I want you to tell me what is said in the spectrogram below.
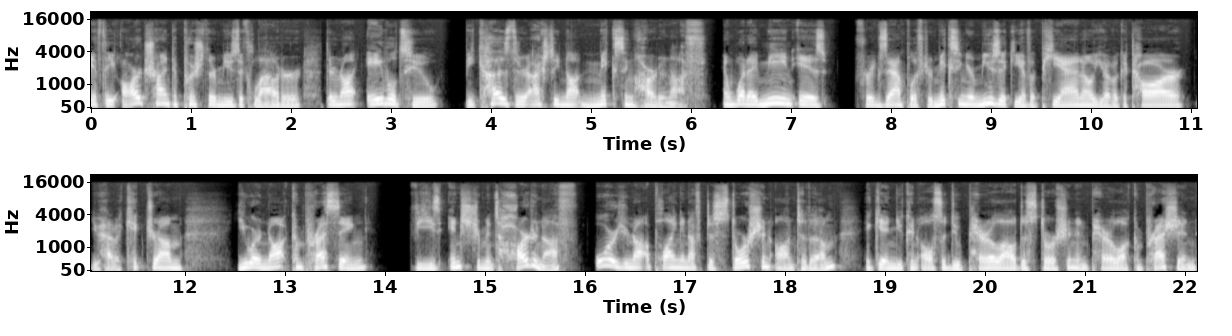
if they are trying to push their music louder, they're not able to because they're actually not mixing hard enough. And what I mean is, for example, if you're mixing your music, you have a piano, you have a guitar, you have a kick drum, you are not compressing these instruments hard enough or you're not applying enough distortion onto them. Again, you can also do parallel distortion and parallel compression.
